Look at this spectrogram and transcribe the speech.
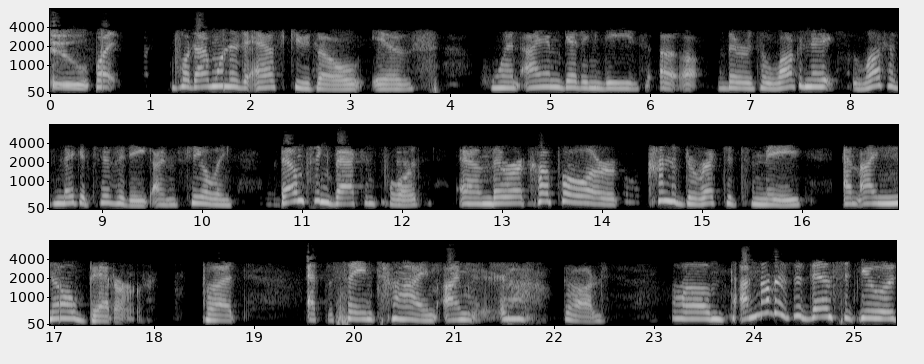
to What what I wanted to ask you though is when I am getting these, uh, uh, there's a lot of, ne- lot of negativity I'm feeling bouncing back and forth, and there are a couple are kind of directed to me, and I know better, but at the same time, I'm, oh God, um, I'm not as advanced at you as,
